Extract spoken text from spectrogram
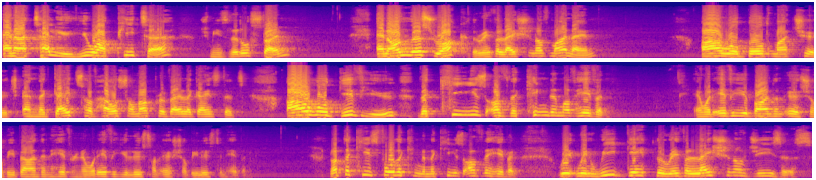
And I tell you, you are Peter, which means little stone, and on this rock, the revelation of my name, I will build my church, and the gates of hell shall not prevail against it. I will give you the keys of the kingdom of heaven. And whatever you bind on earth shall be bound in heaven, and whatever you loose on earth shall be loosed in heaven. Not the keys for the kingdom, the keys of the heaven. When we get the revelation of Jesus,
